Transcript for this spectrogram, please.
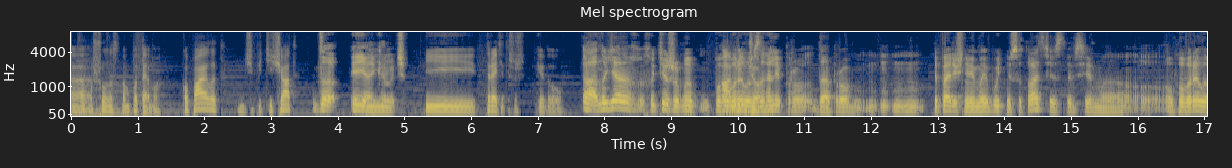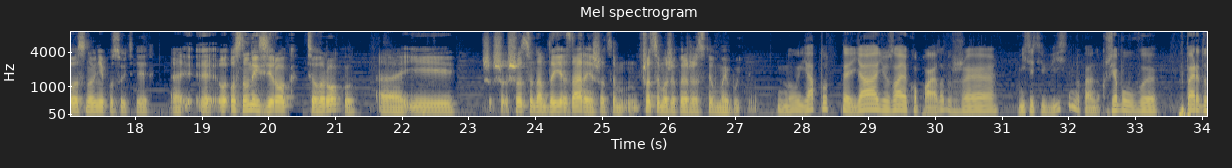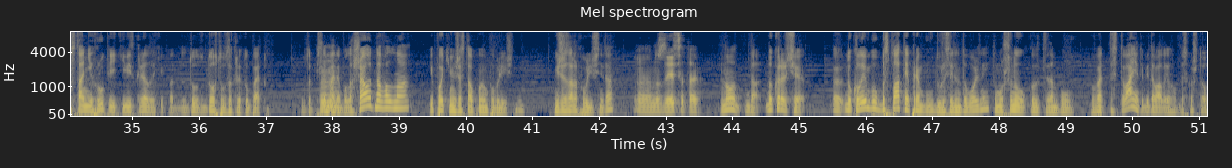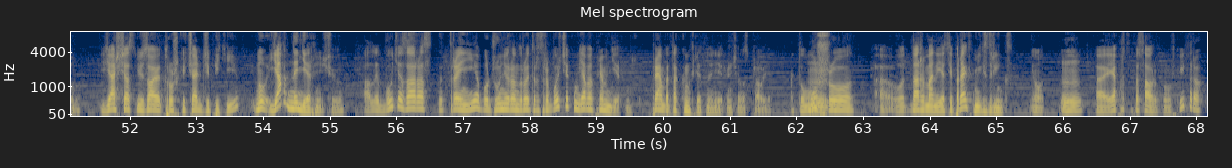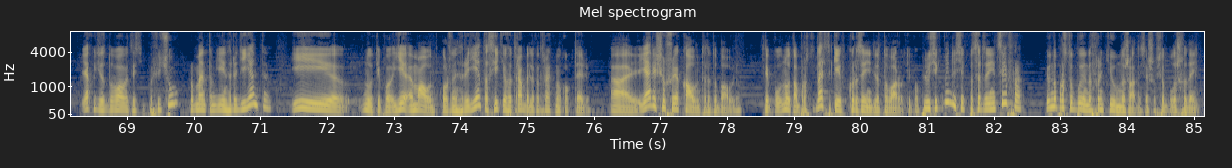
Е, Що у нас там по темах? Copilot, GPT-чат. Да, AI, І- коротше. І третє, ти ж кидав. А, ну я хотів, щоб ми поговорили Midjourney. взагалі про, да, про теперішню і майбутню ситуацію з цим всім. е, Обговорили основні, по суті, е, основних зірок цього року. І що- що це нам дає зараз, і що це, що це може перерости в майбутньому. Ну, я тут. Я юзаю Copilot вже місяців 8, напевно. Короче, я був в, передостанній групі, які відкрили, типу, доступ в закриту бету. Тобто після Мгм. мене була ще одна волна, і потім вже став, по-моєму, публічним. Він же зараз публічний, так? Е, Ну, здається, так. Ну, да. Ну, коротше, е, ну коли він був безплатний, я прям був дуже сильно довольний, тому що, ну, коли ти там був в веб-тестуванні, тобі давали його безкоштовно. Я зараз юзаю трошки чат GPT. Ну, я не нервничаю. Але будь я зараз trainee або junior Android розробником, я би прям нервничав. Прям би так конкретно нервничав насправді. Тому Мгм. що, от навіть в мене є цей проект Mix Drinks. От. Е, Я просто писав вже в твіттерах. Я хотів додати типу, фічу, про мене там є інгредієнти, і ну, типу, є amount кожного інгредієнта, скільки його треба для конкретного коктейлю. А, я вирішив, що я counter додавлю. Типу, ну там просто знаєш такий в корзині для товару, типу, плюсик-мінусик, посередині цифра, і воно просто буде на фронті умножатися, щоб все було швиденько.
